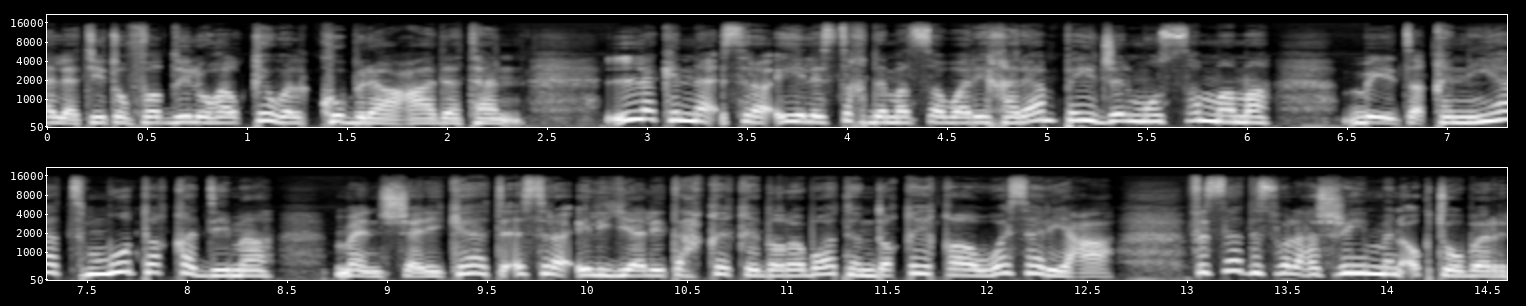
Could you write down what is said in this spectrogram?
التي تفضلها القوى الكبرى عادة. لكن إسرائيل استخدمت صواريخ رامبيج المصممة بتقنيات متقدمة من شركات إسرائيلية لتحقيق ضربات دقيقة وسريعة. في السادس والعشرين من أكتوبر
